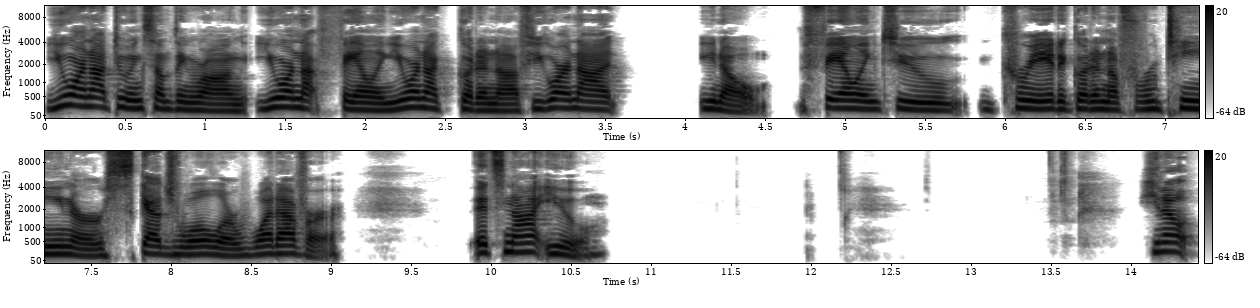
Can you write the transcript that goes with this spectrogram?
You are not doing something wrong. You are not failing. You are not good enough. You are not, you know, failing to create a good enough routine or schedule or whatever. It's not you. You know,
